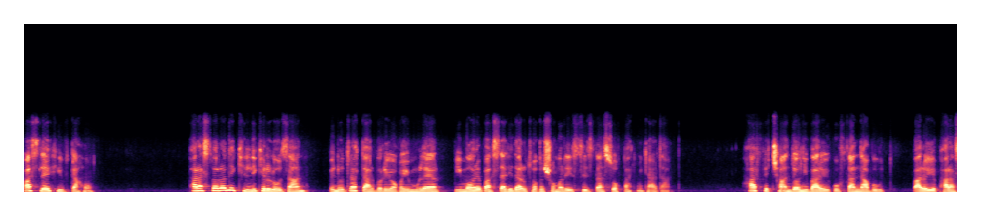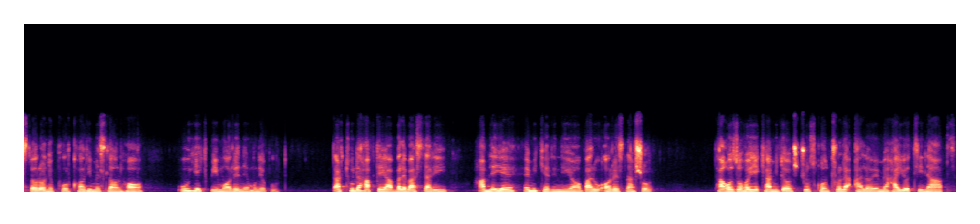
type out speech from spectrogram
فصل 17 هم. پرستاران کلینیک لوزن به ندرت درباره آقای مولر بیمار بستری در اتاق شماره 13 صحبت می کردند. حرف چندانی برای گفتن نبود برای پرستاران پرکاری مثل آنها او یک بیمار نمونه بود در طول هفته اول بستری حمله همیکرینیا بر او آرز نشد تقاضاهای کمی داشت جز کنترل علائم حیاتی نبز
